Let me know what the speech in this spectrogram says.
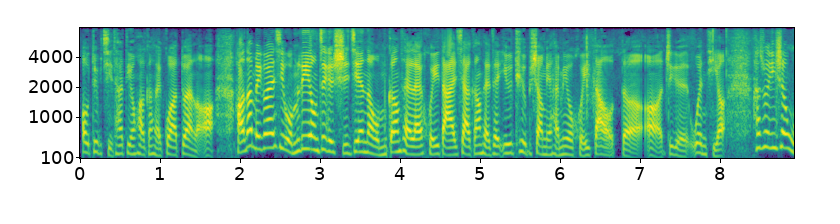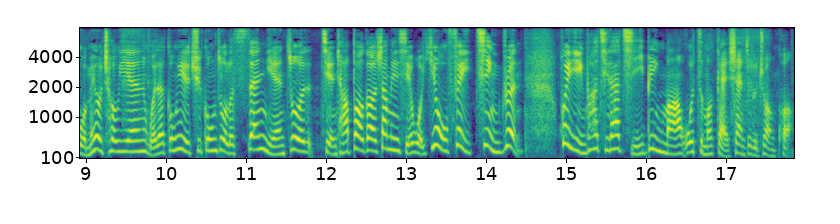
哦，对不起，他电话刚才挂断了啊。好，那没关系，我们利用这个时间呢，我们刚才来回答一下刚才在 YouTube 上面还没有回到的呃这个问题啊。他说，医生。我没有抽烟，我在工业区工作了三年，做检查报告上面写我右肺浸润，会引发其他疾病吗？我怎么改善这个状况？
